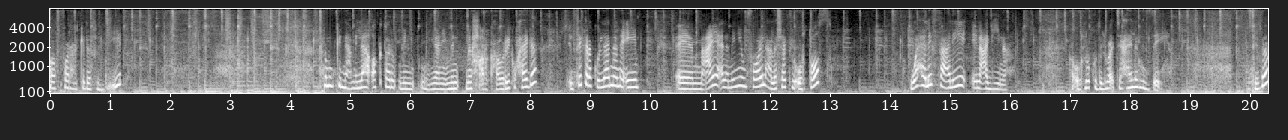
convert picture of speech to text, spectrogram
هوفرها كده في الدقيق. إحنا ممكن نعمل لها أكتر من يعني من من حركة. هوريكم حاجة. الفكرة كلها إن أنا إيه معايا الومنيوم فويل على شكل قرطاس وهلف عليه العجينة. هقول لكم دلوقتي حالا إزاي. كده.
